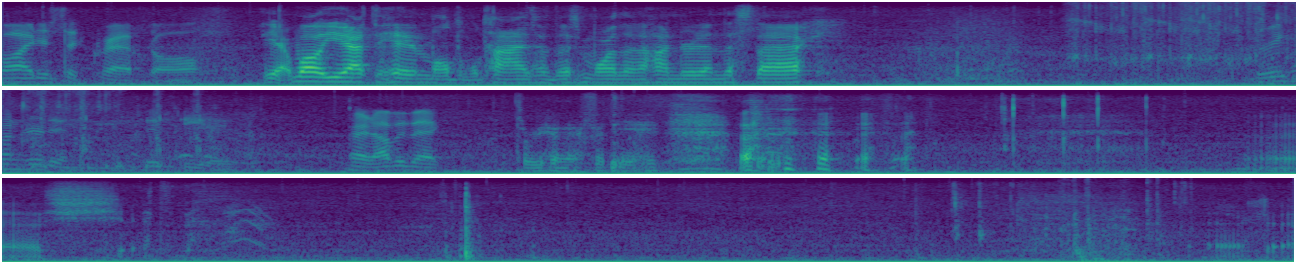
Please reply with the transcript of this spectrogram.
Oh, I just said craft all. yeah, well, you have to hit it multiple times if there's more than 100 in the stack. 358. Alright, I'll be back. 358. uh, shit. Okay,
